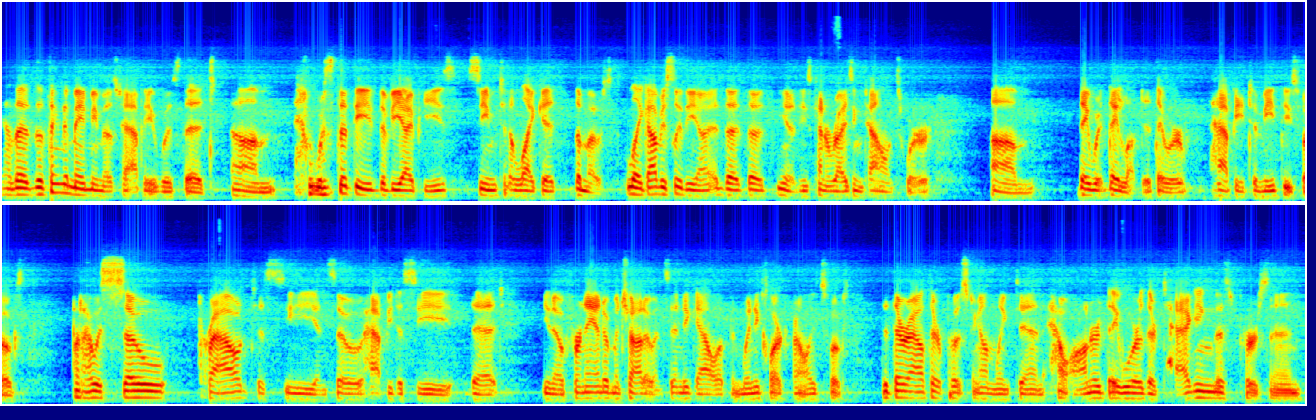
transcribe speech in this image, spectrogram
Yeah, the, the thing that made me most happy was that um, was that the, the VIPs seemed to like it the most. Like obviously the uh, the the you know these kind of rising talents were um, they were they loved it. They were happy to meet these folks. But I was so proud to see and so happy to see that you know Fernando Machado and Cindy Gallop and Wendy Clark and all these folks that they're out there posting on LinkedIn how honored they were. They're tagging this person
